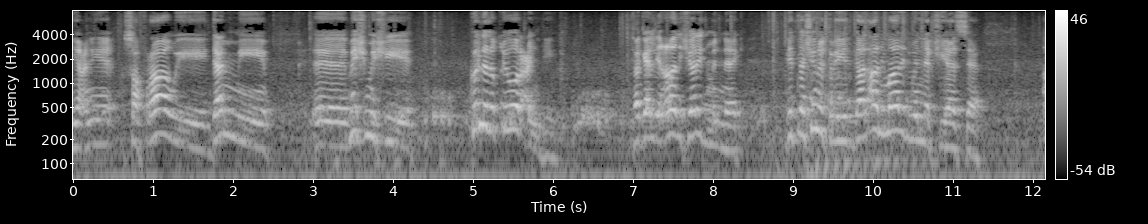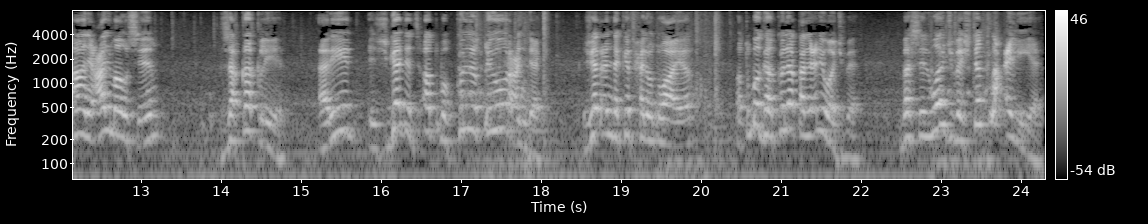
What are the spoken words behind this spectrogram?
يعني صفراوي دمي آه، مشمشي كل الطيور عندي. فقال لي أنا شريد منك؟ قلت له شنو تريد؟ قال أنا ما أريد منك شيء هسه. أنا على الموسم زقق لي. أريد إيش قد اطبق كل الطيور عندك. قد عندك كفحل وطواير اطبقها كلها طلع لي وجبة. بس الوجبة إيش تطلع إلي؟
